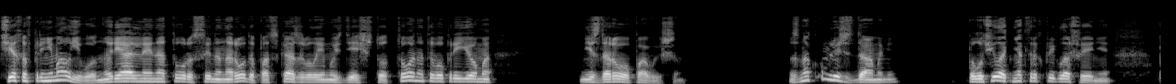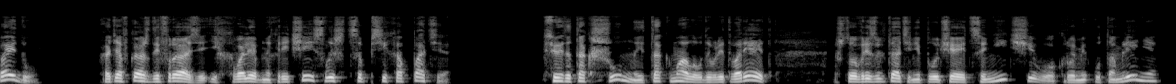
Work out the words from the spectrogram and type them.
Чехов принимал его, но реальная натура сына народа подсказывала ему здесь, что тон этого приема нездорово повышен. Знакомлюсь с дамами. Получил от некоторых приглашение. Пойду. Хотя в каждой фразе их хвалебных речей слышится психопатия. Все это так шумно и так мало удовлетворяет, что в результате не получается ничего, кроме утомления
